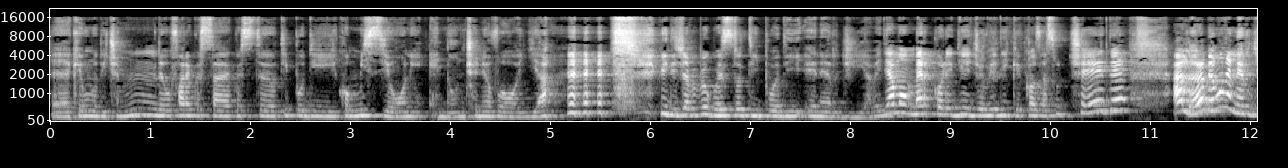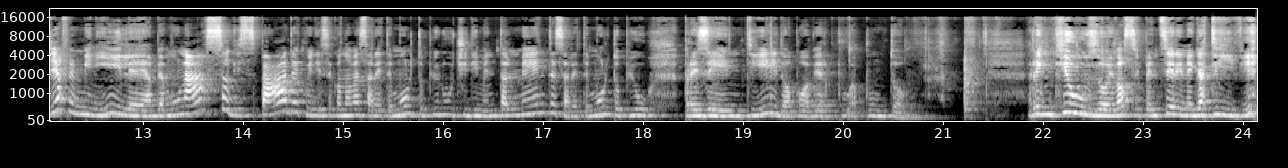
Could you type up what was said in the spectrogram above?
eh, che uno dice mm, devo fare questa, questo tipo di commissioni e non ce ne ho voglia. Quindi c'è proprio questo tipo di energia. Vediamo mercoledì e giovedì che cosa succede. Allora abbiamo un'energia femminile, abbiamo un asso di spade, quindi secondo me sarete molto più lucidi mentalmente, sarete molto più presenti dopo aver appunto rinchiuso i vostri pensieri negativi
